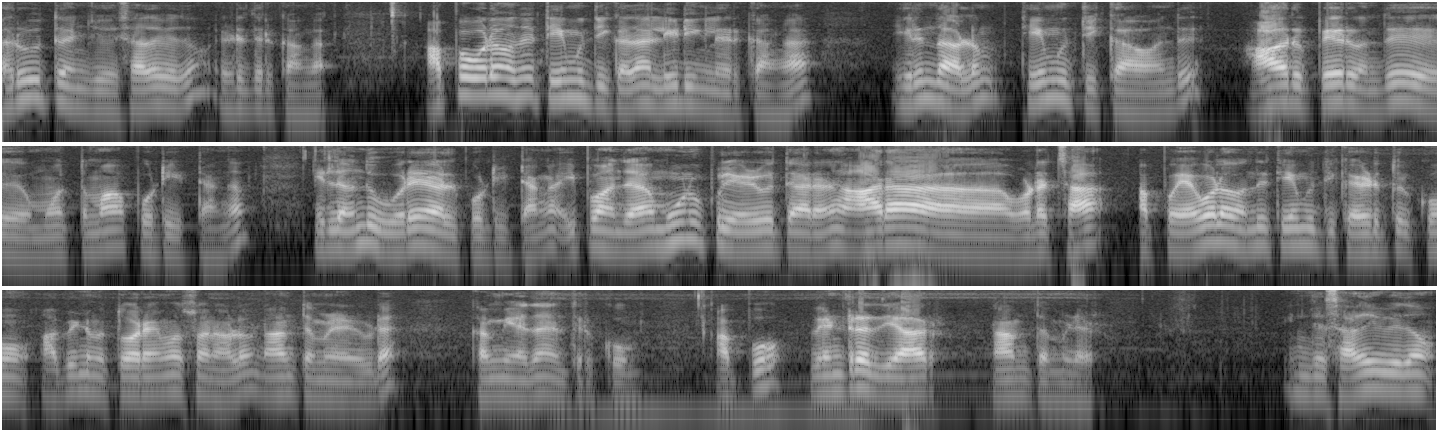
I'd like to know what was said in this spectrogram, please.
அறுபத்தஞ்சு சதவீதம் எடுத்திருக்காங்க. அப்போ கூட வந்து தேமுதிக தான் லீடிங்கில் இருக்காங்க. இருந்தாலும் தேமுதிக வந்து ஆறு பேர் வந்து மொத்தமாக போட்டிக்கிட்டாங்க இதில் வந்து ஒரே ஆள் போட்டிக்கிட்டாங்க இப்போ அந்த மூணு புள்ளி எழுபத்தாறு ஆறா உடைச்சா அப்போ எவ்வளோ வந்து தேமுதிக எடுத்திருக்கோம் அப்படின்னு நம்ம தோராயமாக சொன்னாலும் நாம் தமிழரை விட கம்மியாக தான் எடுத்திருக்கோம். அப்போது வென்றது யார்? நாம் தமிழர். இந்த சதவீதம்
